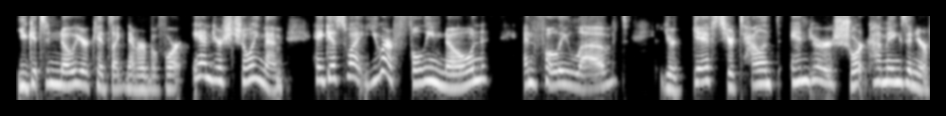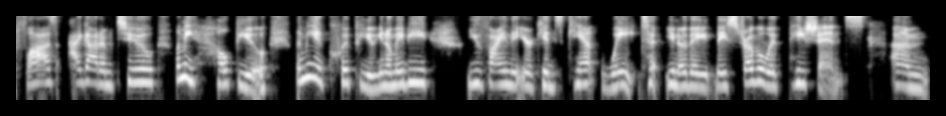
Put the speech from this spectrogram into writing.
You get to know your kids like never before. And you're showing them, hey, guess what? You are fully known and fully loved your gifts, your talents, and your shortcomings and your flaws. I got them too. Let me help you. Let me equip you. You know, maybe you find that your kids can't wait. You know, they they struggle with patience. Um,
